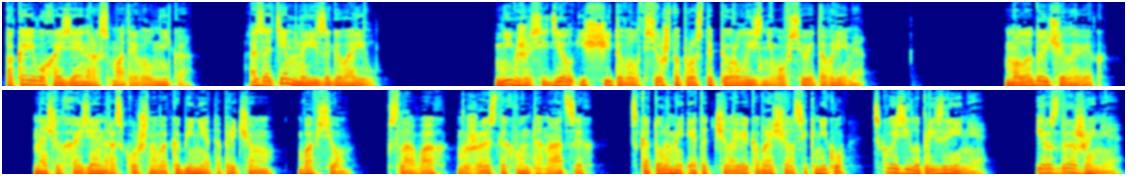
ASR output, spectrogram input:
пока его хозяин рассматривал Ника. А затем Нри заговорил. Ник же сидел и считывал все, что просто перло из него все это время. «Молодой человек», — начал хозяин роскошного кабинета, причем во всем в словах, в жестах, в интонациях, с которыми этот человек обращался к Нику, сквозило презрение и раздражение.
